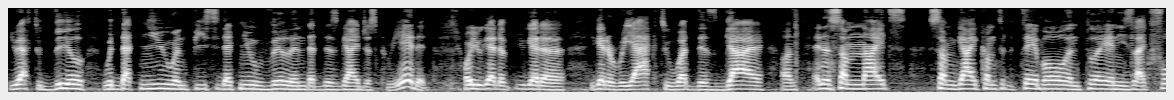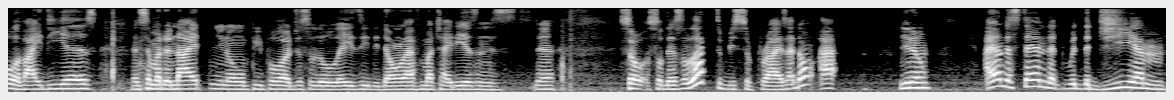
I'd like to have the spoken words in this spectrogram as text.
you have to deal with that new NPC that new villain that this guy just created. Or you get a you get a you get to react to what this guy on and then some nights some guy come to the table and play and he's like full of ideas and some other night you know people are just a little lazy they don't have much ideas and it's yeah. so so there's a lot to be surprised i don't i you know i understand that with the gm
